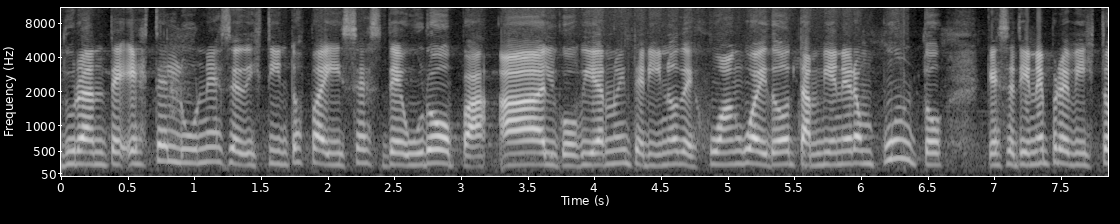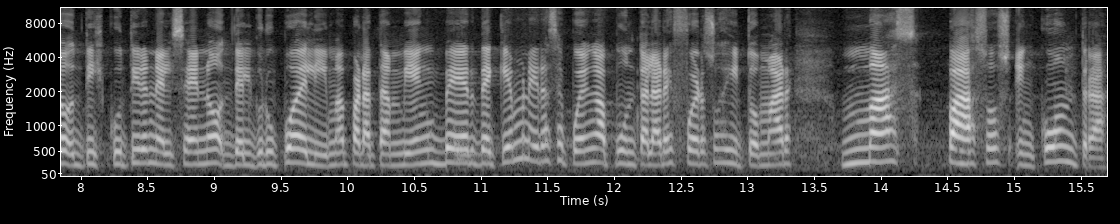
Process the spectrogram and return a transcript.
durante este lunes de distintos países de Europa al gobierno interino de Juan Guaidó también era un punto que se tiene previsto discutir en el seno del Grupo de Lima para también ver de qué manera se pueden apuntalar esfuerzos y tomar más pasos en contra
